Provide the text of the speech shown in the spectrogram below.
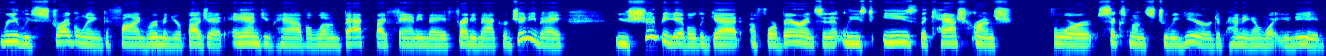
really struggling to find room in your budget and you have a loan backed by Fannie Mae, Freddie Mac, or Ginnie Mae, you should be able to get a forbearance and at least ease the cash crunch for six months to a year, depending on what you need.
